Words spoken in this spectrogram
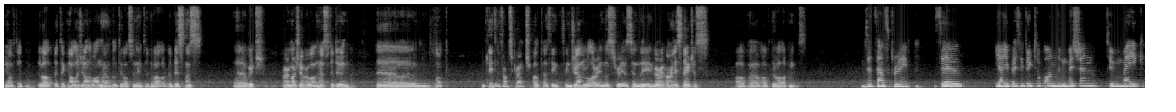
you have to develop the technology on the one hand, but you also need to develop the business, uh, which very much everyone has to do. Uh, not completely from scratch, but I think in general our industry is in the very early stages of, uh, of development. That sounds great. So yeah, you basically took on the mission to make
